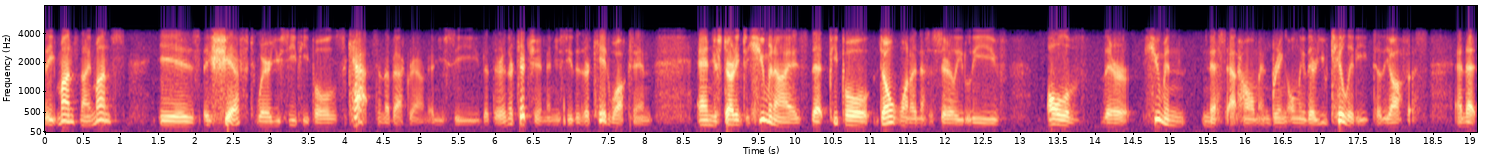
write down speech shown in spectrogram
eight months, nine months, is a shift where you see people's cats in the background and you see that they're in their kitchen and you see that their kid walks in and you're starting to humanize that people don't want to necessarily leave all of their humanness at home and bring only their utility to the office. And that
